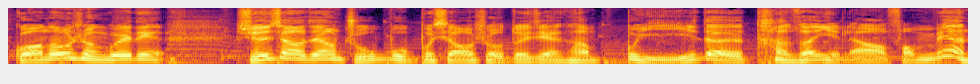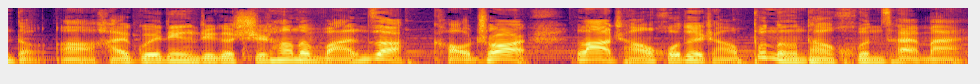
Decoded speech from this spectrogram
广东省规定，学校将逐步不销售对健康不宜的碳酸饮料、方便面等啊，还规定这个食堂的丸子、烤串、腊肠、火腿肠不能当荤菜卖。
